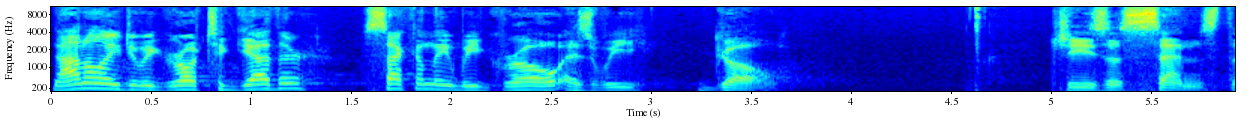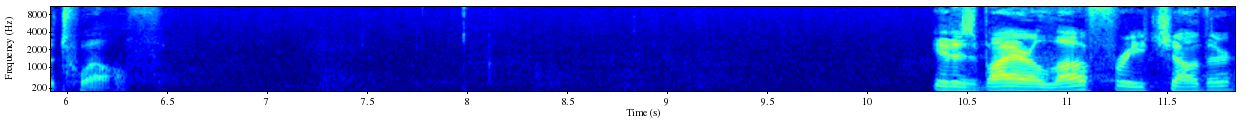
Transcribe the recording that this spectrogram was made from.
Not only do we grow together, secondly, we grow as we go. Jesus sends the 12. It is by our love for each other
